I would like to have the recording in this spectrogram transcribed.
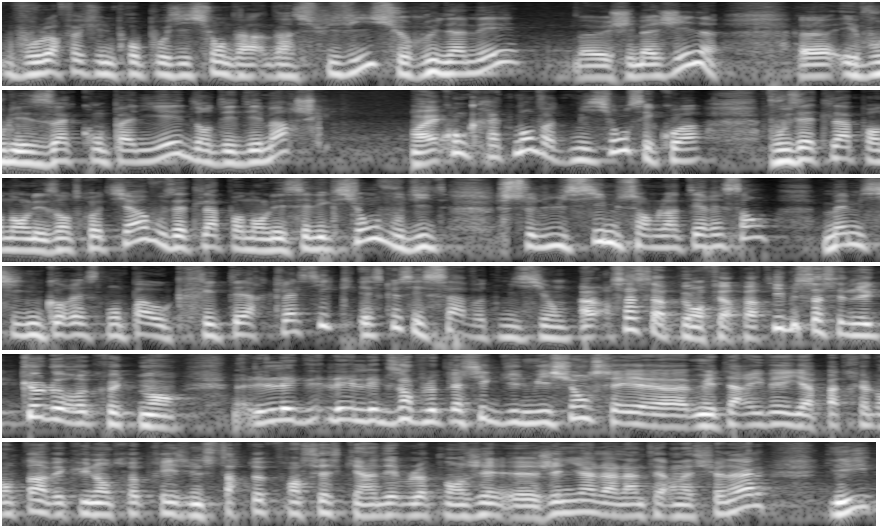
vous leur faites une proposition d'un suivi sur une année, euh, j'imagine, euh, et vous les accompagnez dans des démarches Concrètement, votre mission, c'est quoi? Vous êtes là pendant les entretiens, vous êtes là pendant les sélections, vous dites celui-ci me semble intéressant, même s'il ne correspond pas aux critères classiques. Est-ce que c'est ça votre mission? Alors ça, ça peut en faire partie, mais ça, ce n'est que le recrutement. L'exemple classique d'une mission, c'est euh, m'est arrivé il n'y a pas très longtemps avec une entreprise, une start-up française qui a un développement euh, génial à l'international, qui dit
